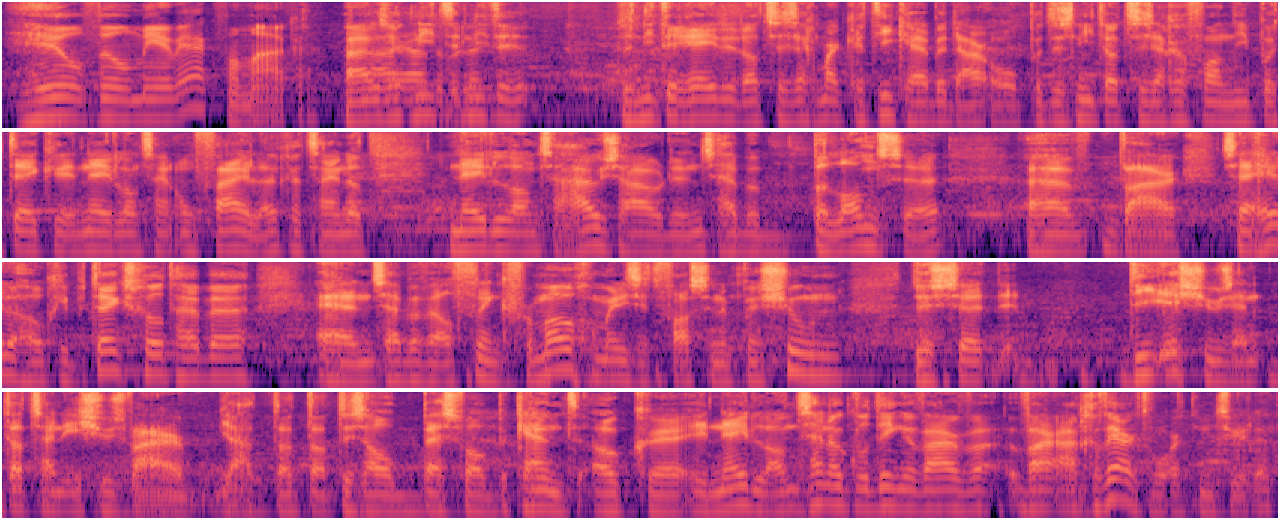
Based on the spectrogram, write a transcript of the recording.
heel veel meer werk van maken? Maar dat is ook nou, ja, niet, niet, dus niet de reden dat ze zeg maar, kritiek hebben daarop. Het is niet dat ze zeggen van hypotheken in Nederland zijn onveilig. Het zijn dat Nederlandse huishoudens hebben balansen uh, waar ze een hele hoge hypotheekschuld hebben. En ze hebben wel flink vermogen, maar die zit vast in een pensioen. Dus uh, die issues, en dat zijn issues waar, ja, dat, dat is al best wel bekend, ook uh, in Nederland. Er zijn ook wel dingen waar, we, waar aan gewerkt wordt natuurlijk.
